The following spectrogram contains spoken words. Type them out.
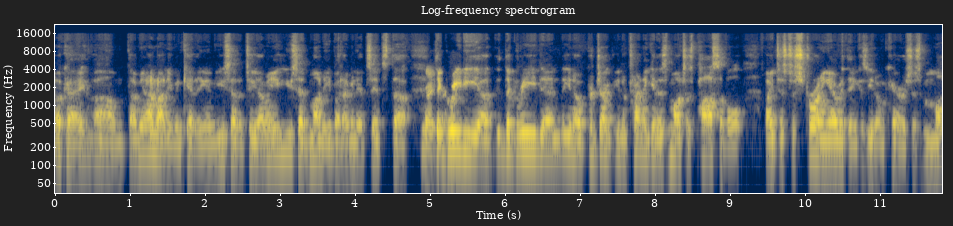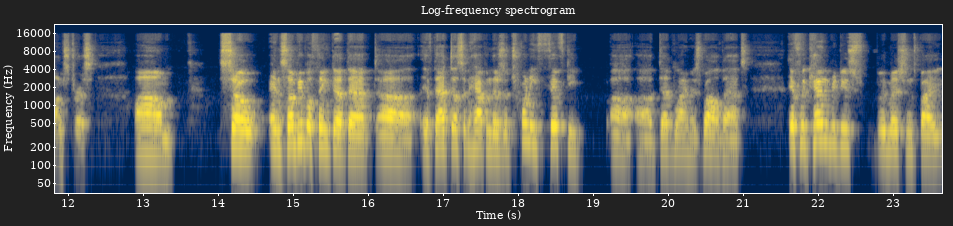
Okay. Um, I mean, I'm not even kidding. And you said it too. I mean, you said money, but I mean, it's it's the right. the greedy, uh, the greed, and you know, project, you know, trying to get as much as possible by just destroying everything because you don't care. It's just monstrous. Um, so, and some people think that that uh, if that doesn't happen, there's a 2050 uh, uh, deadline as well. That if we can reduce emissions by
